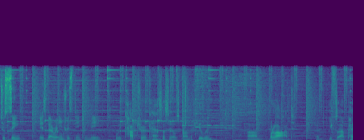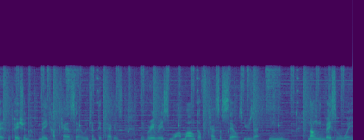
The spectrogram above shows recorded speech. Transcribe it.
to think is very interesting to me. We capture cancer cells from the human um, blood if a, pa a, patient may have cancer, we can detect a very, very small amount of cancer cells, use that in non-invasive way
